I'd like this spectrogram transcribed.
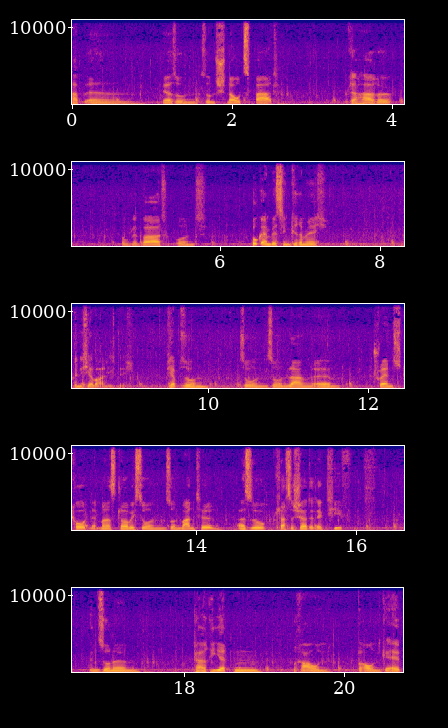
hab ähm, ja, so ein, so ein Schnauzbart, dunkle Haare, dunklen Bart und guck ein bisschen grimmig, bin ich aber eigentlich nicht. Ich habe so ein so ein so einen langen ähm, Trenchcoat nennt man das, glaube ich, so ein so ein Mantel, also klassischer Detektiv in so einem karierten Braun, braun-gelb.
